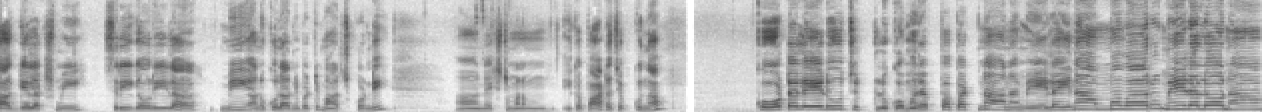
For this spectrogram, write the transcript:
భాగ్యలక్ష్మి శ్రీ గౌరీ ఇలా మీ అనుకూలాన్ని బట్టి మార్చుకోండి. నెక్స్ట్ మనం ఇక పాట చెప్పుకుందాం. కోటలేడు చుట్లు కొమరప్ప పట్నాన మేలైన అమ్మవారు మేడలోన.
